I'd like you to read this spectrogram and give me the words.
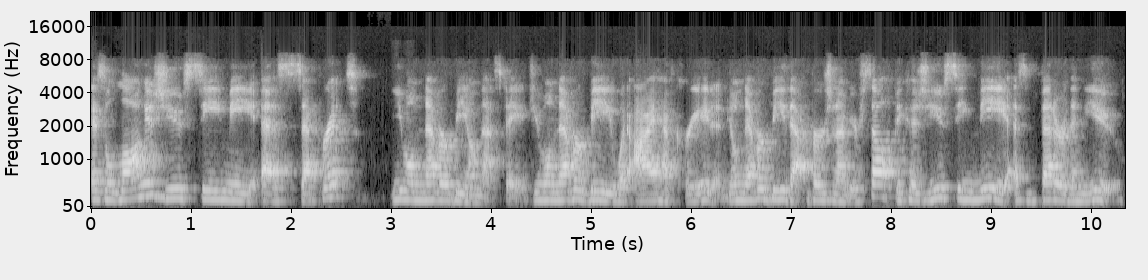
As long as you see me as separate, you will never be on that stage. You will never be what I have created. You'll never be that version of yourself because you see me as better than you.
